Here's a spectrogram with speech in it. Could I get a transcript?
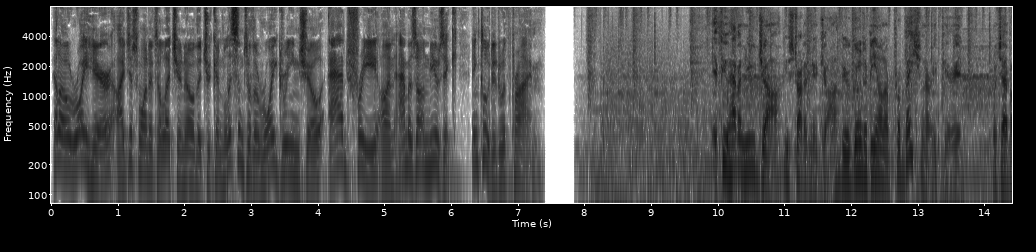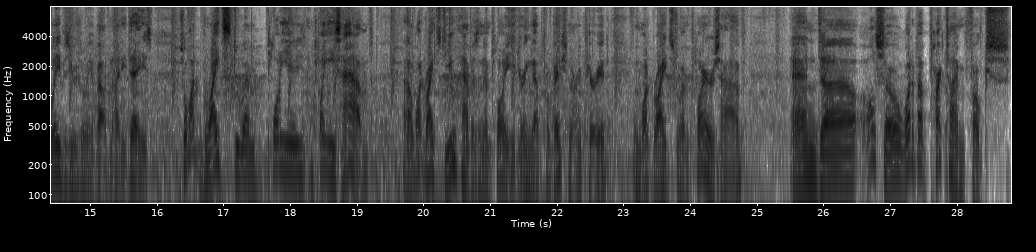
Hello, Roy here. I just wanted to let you know that you can listen to The Roy Green Show ad free on Amazon Music, included with Prime. If you have a new job, you start a new job, you're going to be on a probationary period, which I believe is usually about 90 days. So, what rights do employee, employees have? Uh, what rights do you have as an employee during that probationary period? And what rights do employers have? And uh, also, what about part time folks?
